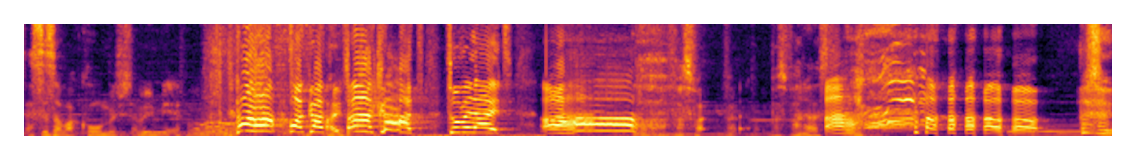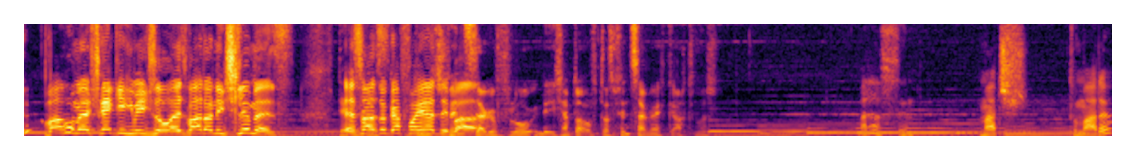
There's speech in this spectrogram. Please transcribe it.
Das ist aber komisch. Da will ich mir erstmal mal. Ah, oh Gott! Alter. Ah Gott! Tut mir leid! Ah! Was war, wa- was war das? Warum erschrecke ich mich so? Es war doch nichts Schlimmes. Der es war sogar vorhersehbar. Fenster geflogen. Ich habe da auf das Fenster gleich geachtet. Was war das denn? Matsch, Tomate?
